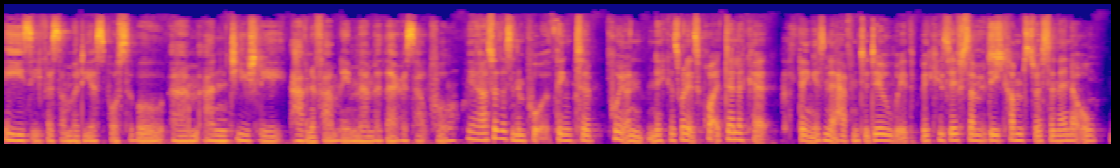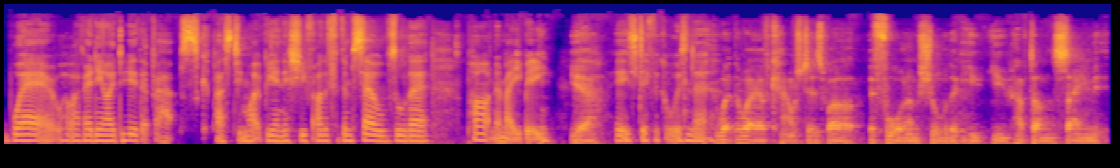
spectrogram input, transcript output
easy for somebody as possible. Um, and usually having a family member there is helpful. Yeah, I suppose that's an important thing to point on, Nick, as well. It's quite a delicate thing, isn't it, having to deal with? Because if somebody comes to us and they're not aware or have any idea that perhaps capacity might be an issue for either for themselves or their partner, maybe. Yeah. It's difficult, isn't it? The way, the way I've couched it as well before, and I'm sure that you, you have done the same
